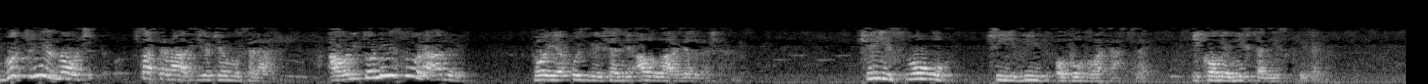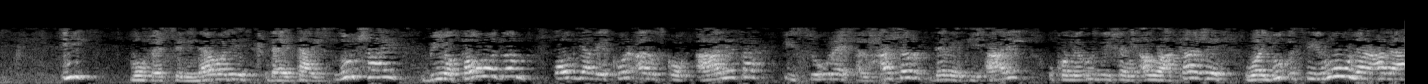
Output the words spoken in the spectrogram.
Gost nije znao šta se radi i o čemu se radi. A oni to nisu radili. To je uzvišeni Allah Đelešan. Čiji slovu, čiji vid obuhvata sve. I kome ništa nije skriveno. I Mufesiri navodi da je taj slučaj bio povodom objave kuranskog ajeta iz sure Al-Hashr, deveti ajet, u kome uzvišeni Allah kaže وَيُؤْثِرُونَ عَلَىٰ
